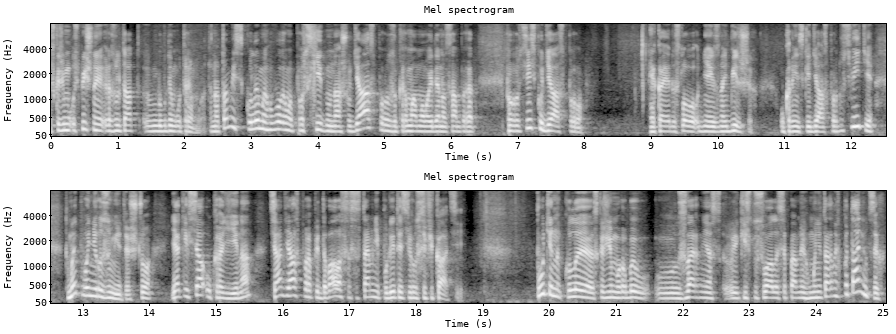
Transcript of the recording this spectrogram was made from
скажімо, успішний результат ми будемо утримувати. Натомість, коли ми говоримо про східну нашу діаспору, зокрема, мова йде насамперед про російську діаспору, яка є до слова однією з найбільших українських діаспор у світі, то ми повинні розуміти, що як і вся Україна, ця діаспора піддавалася системній політиці русифікації. Путін, коли, скажімо, робив е, звернення, які стосувалися певних гуманітарних питань у цих,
